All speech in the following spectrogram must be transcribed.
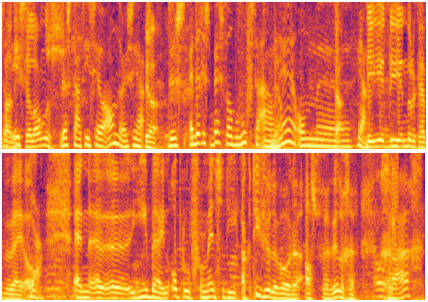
staat Dat iets is- heel anders. Daar staat iets heel anders, ja. Ja. Dus, en er is best wel behoefte aan, hè, om... eh, Ja, ja. Die, die indruk hebben wij ook. Ja. En eh, eh, hierbij een oproep voor mensen die actief willen worden als vrijwilliger. Graag.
